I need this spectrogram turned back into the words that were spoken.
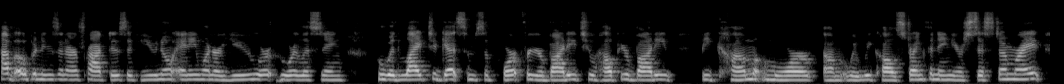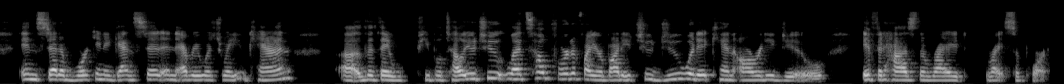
have openings in our practice. If you know anyone or you or who are listening who would like to get some support for your body to help your body become more um, what we call strengthening your system, right? Instead of working against it in every which way you can, uh, that they people tell you to let's help fortify your body to do what it can already do if it has the right right support.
